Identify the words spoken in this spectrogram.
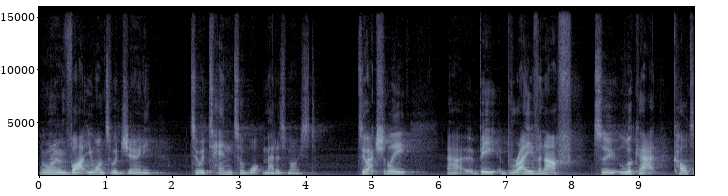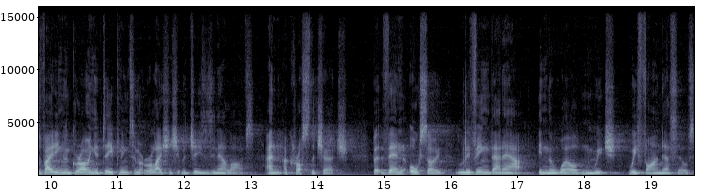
we want to invite you onto a journey to attend to what matters most, to actually uh, be brave enough to look at cultivating and growing a deep and intimate relationship with Jesus in our lives and across the church, but then also living that out in the world in which we find ourselves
